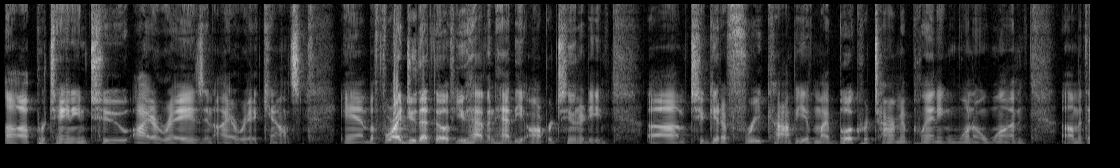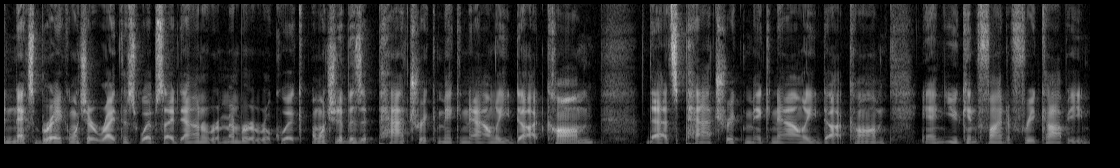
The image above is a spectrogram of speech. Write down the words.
uh, pertaining to IRAs and IRA accounts. And before I do that, though, if you haven't had the opportunity um, to get a free copy of my book, Retirement Planning 101, um, at the next break, I want you to write this website down or remember it real quick. I want you to visit patrickmcnally.com. That's patrickmcnally.com, and you can find a free copy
